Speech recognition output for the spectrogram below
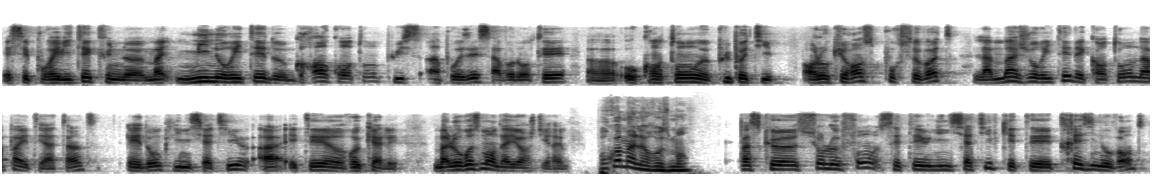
Et c'est pour éviter qu'une minorité de grands cantons puisse imposer sa volonté euh, aux cantons euh, plus petits. En l'occurrence, pour ce vote, la majorité des cantons n'a pas été atteinte et donc l'initiative a été recalée. Malheureusement d'ailleurs, je dirais. Pourquoi malheureusement? Parce que sur le fond, c'était une initiative qui était très innovante.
